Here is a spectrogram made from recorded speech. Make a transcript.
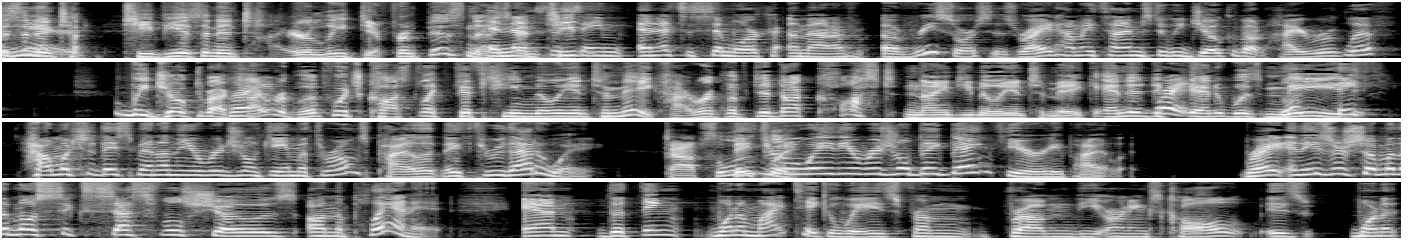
is an enti- TV is an entirely different business. and that's the TV same. And it's a similar amount of, of resources, right? How many times do we joke about Hieroglyph? We joked about Right? Hieroglyph, which cost like 15 million to make. Hieroglyph did not cost 90 million to make, and it Right. and it was Look, made they- how much did they spend on the original Game of Thrones pilot? They threw that away. absolutely. They threw away the original Big Bang Theory pilot. Right. And these are some of the most successful shows on the planet. And the thing, one of my takeaways from, from the earnings call is one of,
